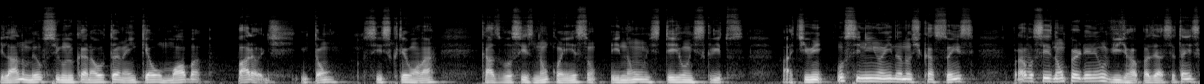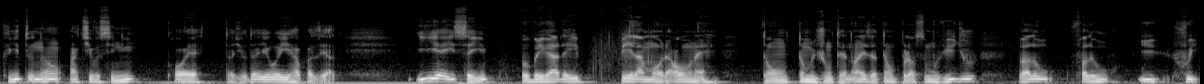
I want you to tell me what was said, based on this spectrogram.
E lá no meu segundo canal também, que é o MOBA Parody. Então se inscrevam lá, caso vocês não conheçam e não estejam inscritos. Ativem o sininho aí das notificações para vocês não perderem um vídeo, rapaziada. Você tá inscrito, não ativa o sininho, qual é? Ajuda eu aí, rapaziada. E é isso aí. Obrigado aí pela moral, né? Então, tamo junto, é nóis. Até o próximo vídeo. Valeu, falou e fui.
